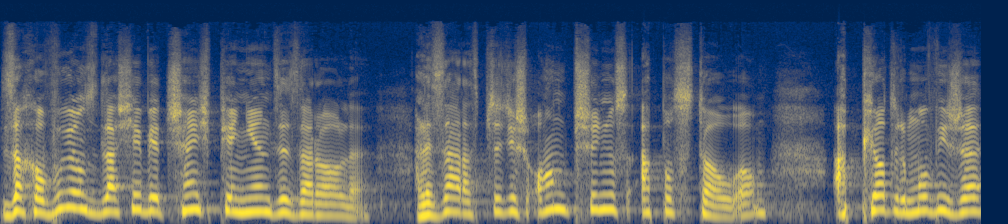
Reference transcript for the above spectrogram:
zachowując dla siebie część pieniędzy za rolę. Ale zaraz, przecież on przyniósł apostołom, a Piotr mówi, że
